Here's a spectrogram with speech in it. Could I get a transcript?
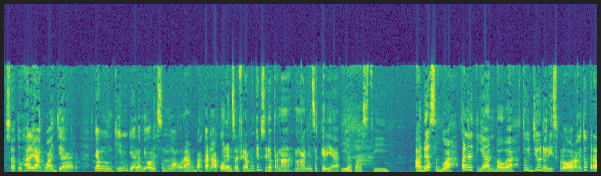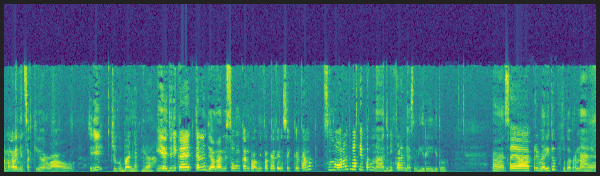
suatu hal yang wajar yang mungkin dialami oleh semua orang. Bahkan aku dan Selvira mungkin sudah pernah mengalami insecure ya. Iya pasti ada sebuah penelitian bahwa 7 dari 10 orang itu pernah mengalami insecure. Wow. Jadi cukup banyak ya. Iya, jadi kayak kan jangan sungkan kalau misalnya itu insecure karena semua orang itu pasti pernah. Jadi kalian nggak sendiri gitu. Nah, saya pribadi itu juga pernah ya.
